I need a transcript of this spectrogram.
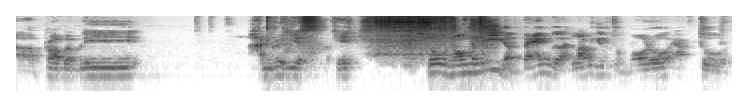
uh, probably 100 years. Okay, so normally the bank will allow you to borrow up to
